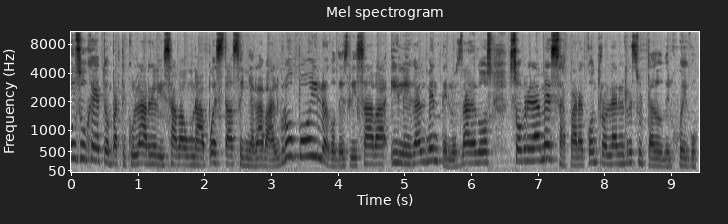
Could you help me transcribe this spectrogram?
Un sujeto en particular realizaba una apuesta, señalaba al grupo y luego deslizaba ilegalmente los dados sobre la mesa para controlar el resultado del juego.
